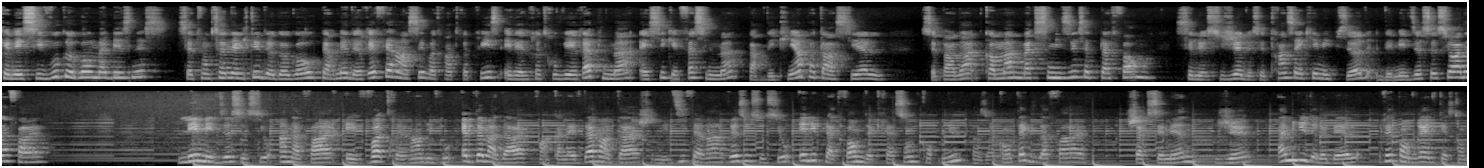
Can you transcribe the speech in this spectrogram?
Connaissez-vous Google My Business? Cette fonctionnalité de Google permet de référencer votre entreprise et de retrouver rapidement ainsi que facilement par des clients potentiels. Cependant, comment maximiser cette plateforme? C'est le sujet de ce 35e épisode des médias sociaux en affaires. Les médias sociaux en affaires est votre rendez-vous hebdomadaire pour en connaître davantage sur les différents réseaux sociaux et les plateformes de création de contenu dans un contexte d'affaires. Chaque semaine, je, Amélie de Lebel, répondrai à une question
